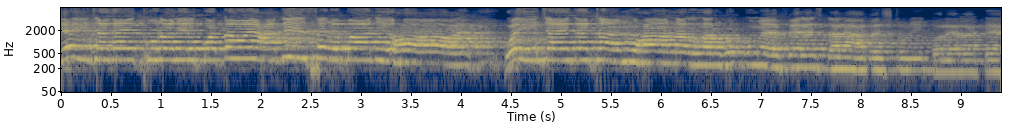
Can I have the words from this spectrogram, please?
যেই জায়গায় কোরআনের কথা হয়, হাদিসের বাণী হয়, ওই জায়গাটা মহান আল্লাহর হুকুমে ফেরেশতারা বেষ্টনী করে রাখে।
